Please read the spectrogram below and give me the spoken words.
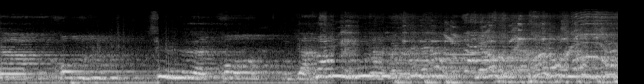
ดาบคมเชื่อดคออย่าร้องอีกพูดไม่ใช่แล้วเดี๋ยวเขาลงเดี๋ยว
